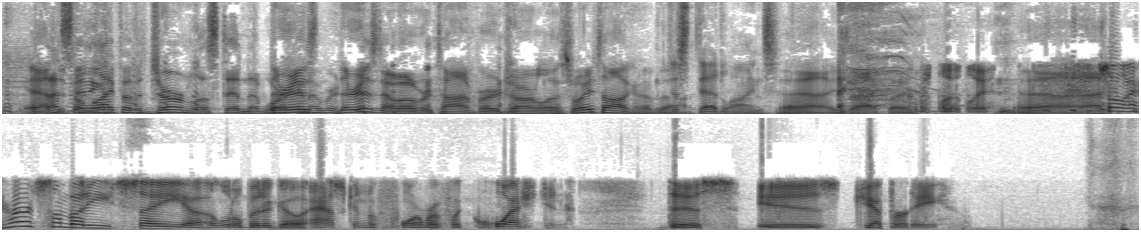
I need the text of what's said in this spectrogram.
Yeah, that's the life of a journalist, isn't it? There is over- there is no overtime for a journalist. What are you talking about? Just deadlines. Yeah, exactly. Absolutely. Yeah. So I heard somebody say uh, a little bit ago, ask in the form of a question. This is Jeopardy.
